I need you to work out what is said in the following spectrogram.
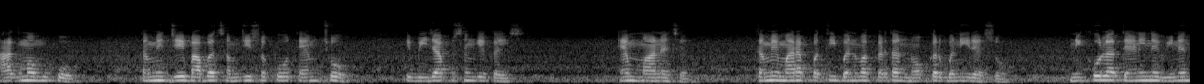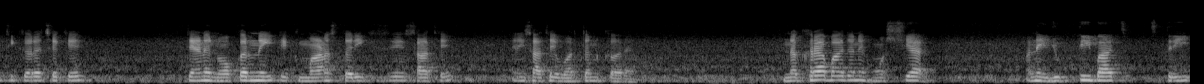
આગમાં મૂકો. તમે જે બાબત સમજી શકો તેમ છો એ બીજા પ્રસંગે કહીશ. એમ માને છે. તમે મારા પતિ બનવા કરતાં નોકર બની રહેશો. નિકોલા તેણીને વિનંતી કરે છે કે તેણે નોકરને એક માણસ તરીકે સાથે એની સાથે વર્તન કરે. નખરાબાજ અને હોશિયાર અને યુક્તિબાજ સ્ત્રી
